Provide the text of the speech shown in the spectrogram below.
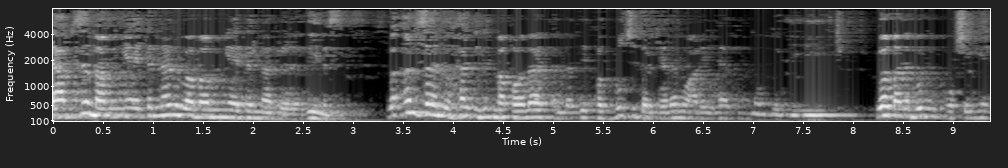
lafzi mana bunga aytiladi va mana bunga aytiladi deymiz. وأمثال هذه المقالات التي قد بسط الكلام عليها في موضعه va mana bu o'xshagan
